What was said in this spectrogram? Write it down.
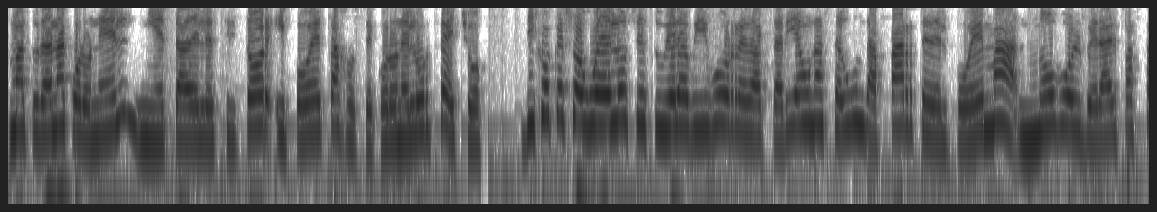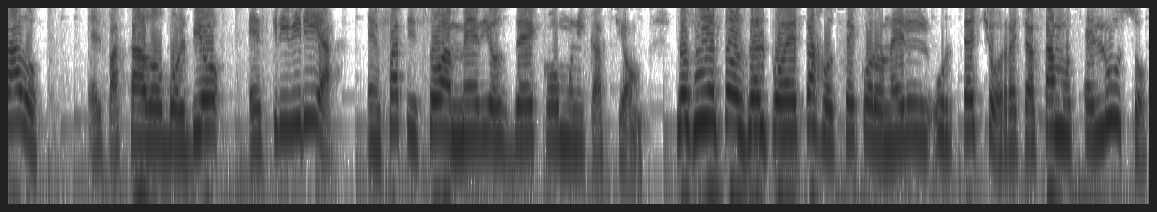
Maturana Coronel, nieta del escritor y poeta José Coronel Urtecho, dijo que su abuelo, si estuviera vivo, redactaría una segunda parte del poema No volverá el pasado. El pasado volvió, escribiría, enfatizó a medios de comunicación. Los nietos del poeta José Coronel Urtecho rechazamos el uso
